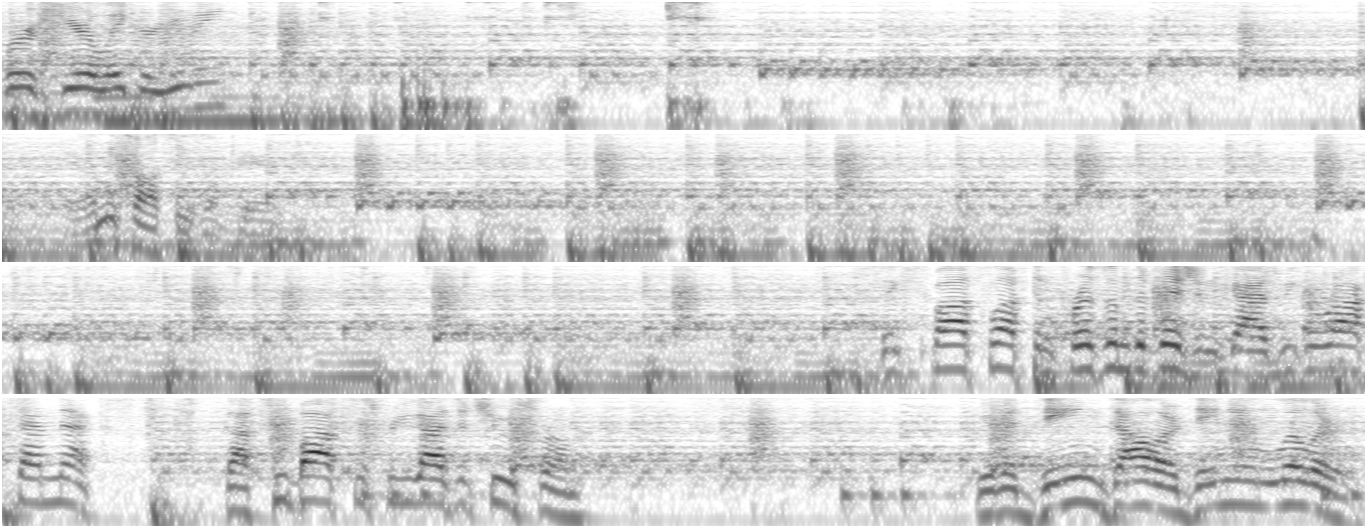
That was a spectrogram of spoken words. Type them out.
First year Laker uni. Here, let me toss these up here. Spots left in Prizm Divisions, guys. We can rock that next. Got two boxes for you guys to choose from. We have a Dame Dolla, Damian Lillard.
